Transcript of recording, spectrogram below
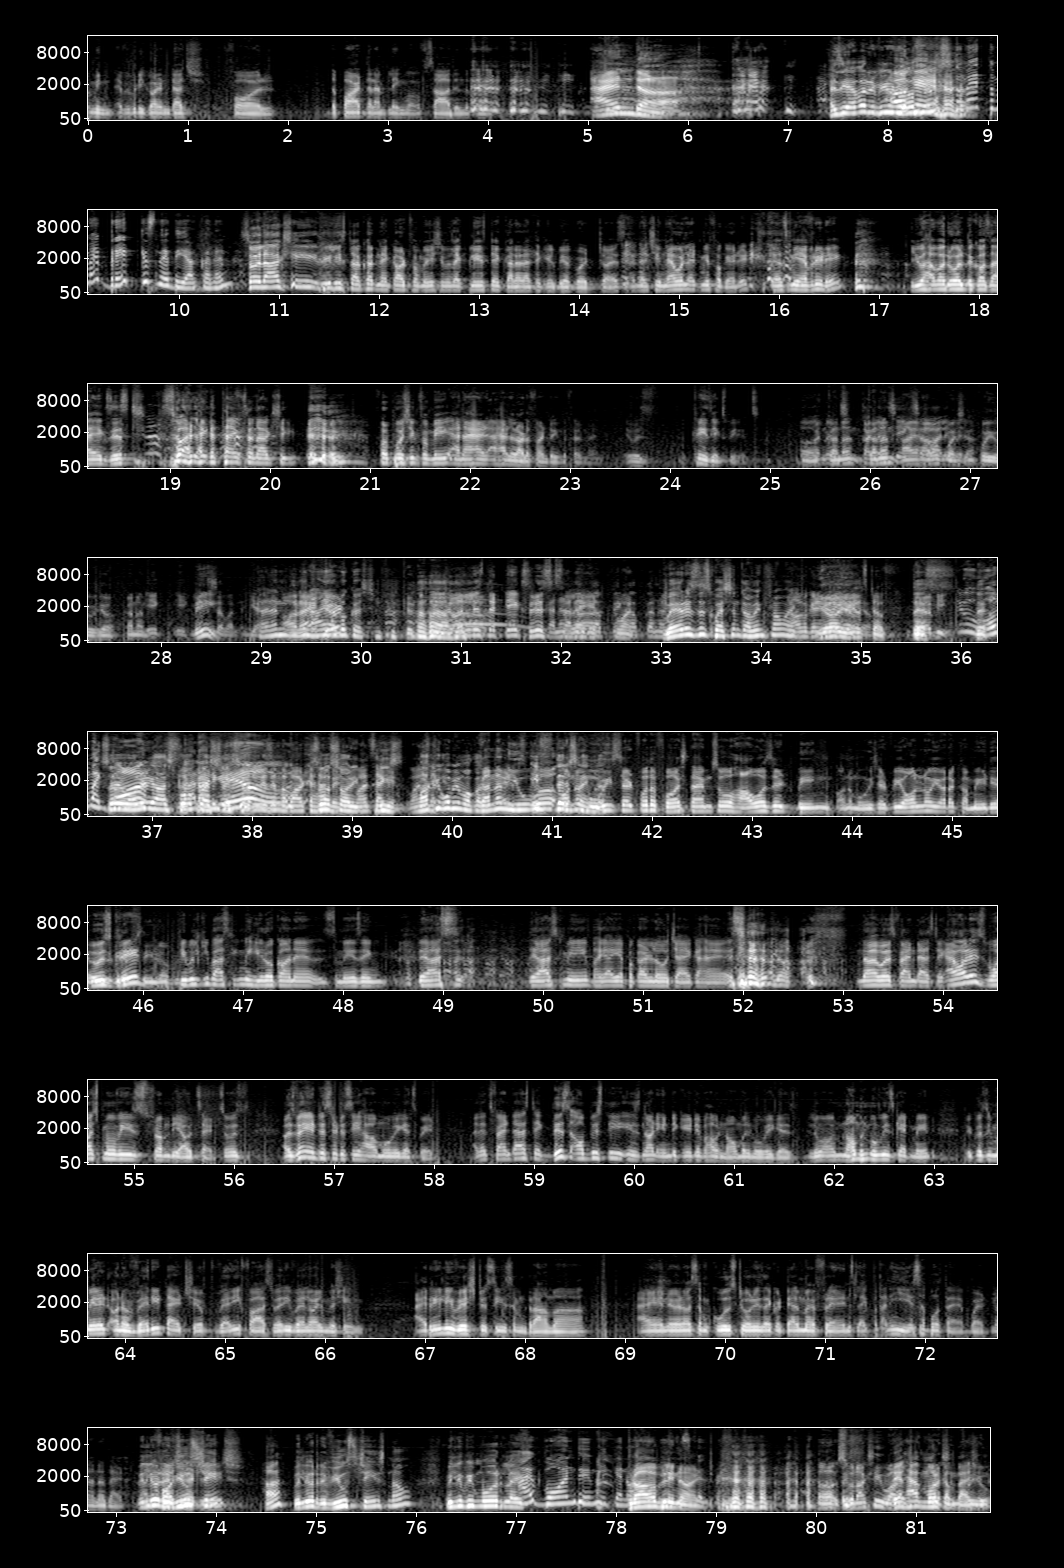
I mean, everybody got in touch for the part that I'm playing of Saad in the film. and uh, has he ever reviewed okay. your film? break. Break किसने दिया So it actually really stuck her neck out for me. She was like, "Please take Kanan. I think he'll be a good choice." And then she never let me forget it. She tells me every day, "You have a role because I exist." So I'd like to thank Sonakshi for pushing for me, and I had I had a lot of fun doing the film. Man it was crazy experience. Uh, Kanan, Kanan, Kanan, Kanan I have a question for you here. Kanan. Ek, ek, Me? Yeah. Kanan, All right, I have a question. Journalist that takes risks. Kanan, I like it. Come on. Where is this question coming from? Now we're real stuff. This. Dude, oh my so God. So already asked four questions. Journalism about to so happen. sorry, One please. Second. One Bhi mauka Kanan, you were on a movie left. set for the first time. So how was it being on a movie set? We all know you're a comedian. It was great. People keep asking me, hero kaun hai? It's amazing. They ask, they asked me, bhaiya ye pakad lo, chai kahan hai? no. No, it was fantastic. I always watch movies from the outside, so was, I was very interested to see how a movie gets made, and it's fantastic. This obviously is not indicative how normal movie gets normal movies get made because we made it on a very tight shift, very fast, very well-oiled machine. I really wish to see some drama. And you know some cool stories I could tell my friends like butani, nahi ye sab hota hai, but none of that. Will your reviews change? Huh? Will your reviews change now? Will you be more like? I've warned him he cannot. Probably not. uh, Sonakshi, they'll have more compassion.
